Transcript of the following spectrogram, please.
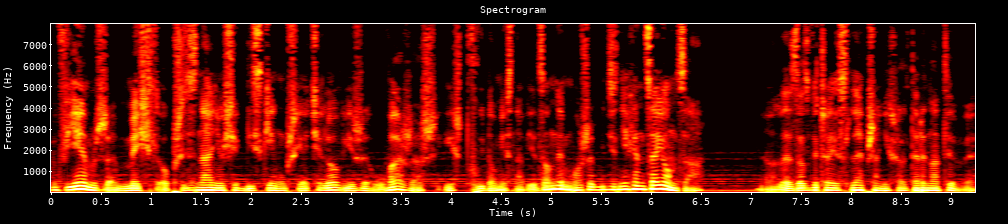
wiem, że myśl o przyznaniu się bliskiemu przyjacielowi, że uważasz, iż twój dom jest nawiedzony, może być zniechęcająca. ale zazwyczaj jest lepsza niż alternatywy.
